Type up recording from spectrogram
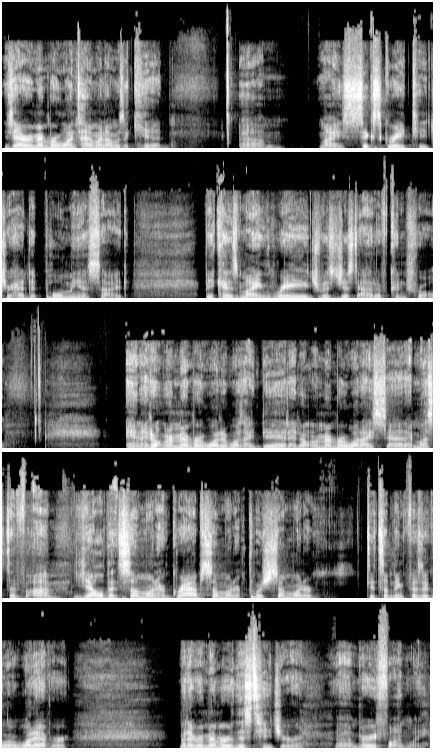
You see, I remember one time when I was a kid. Um, my sixth grade teacher had to pull me aside because my rage was just out of control. And I don't remember what it was I did. I don't remember what I said. I must have um, yelled at someone or grabbed someone or pushed someone or did something physical or whatever. But I remember this teacher um, very fondly.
